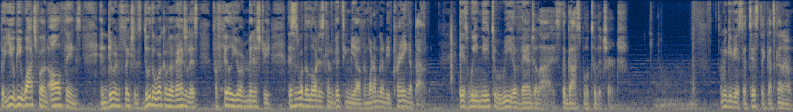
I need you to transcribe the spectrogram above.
But you be watchful in all things, endure afflictions, do the work of evangelist, fulfill your ministry. This is what the Lord is convicting me of, and what I'm going to be praying about is we need to re-evangelize the gospel to the church. I'm gonna give you a statistic that's gonna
